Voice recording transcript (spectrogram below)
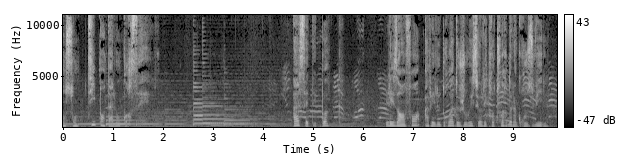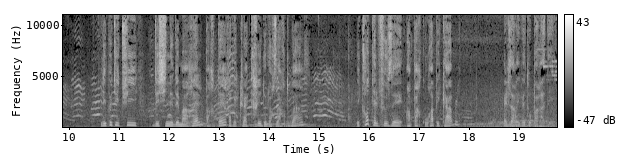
dans son petit pantalon corsaire. À cette époque, les enfants avaient le droit de jouer sur les trottoirs de la grosse ville. Les petites filles dessinaient des marelles par terre avec la craie de leurs ardoises. Et quand elles faisaient un parcours impeccable, elles arrivaient au paradis.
